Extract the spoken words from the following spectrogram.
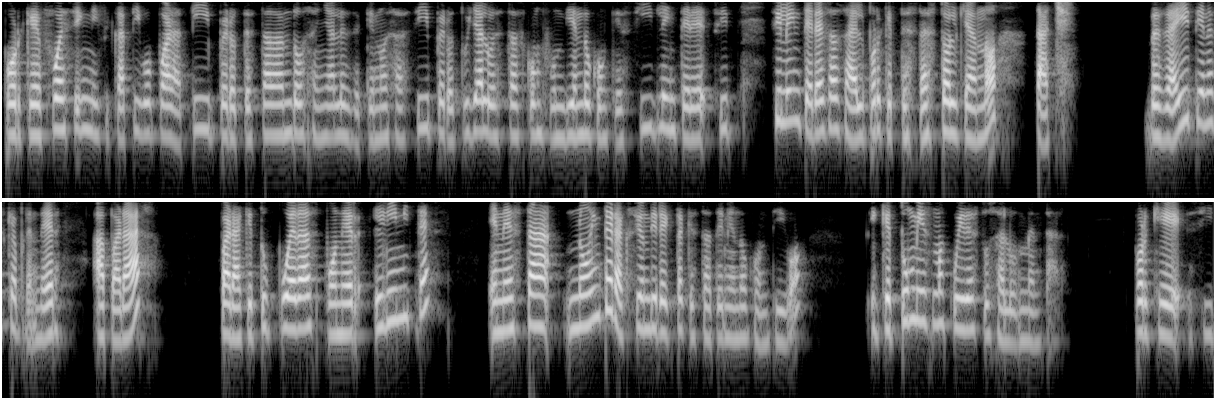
porque fue significativo para ti, pero te está dando señales de que no es así, pero tú ya lo estás confundiendo con que sí le, sí, le interesas a él porque te está stalkeando, tache. Desde ahí tienes que aprender a parar para que tú puedas poner límites en esta no interacción directa que está teniendo contigo y que tú misma cuides tu salud mental. Porque si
